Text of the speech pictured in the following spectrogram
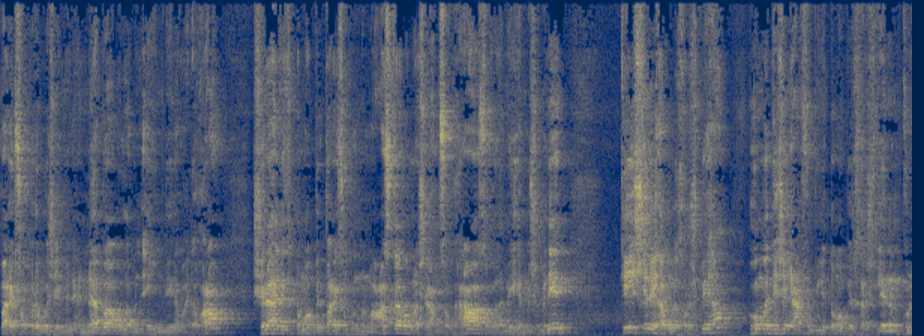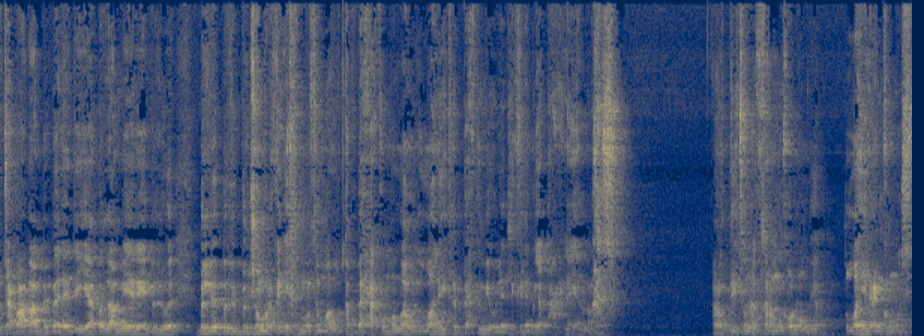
par exemple هو جاي من عنابة ولا من أي مدينة واحدة أخرى. شرا هذيك الطوموبيل par من معسكر ولا شراها من سوق هراس ولا ما يهمش منين. كي يشريها ويخرج بها هما déjà يعرفوا بلي الطوموبيل خرج لأن كل تاع بعضهم بالبلدية ب la mairie بال... بال... بالجمرك اللي يخدموا ثم قبحكم الله الله لا يتربحكم يا ولاد الكلاب يقطع حنايا المرخص. رديتونا أكثر من كولومبيا. الله يلعنكم وسط.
